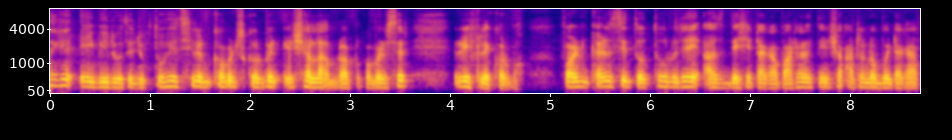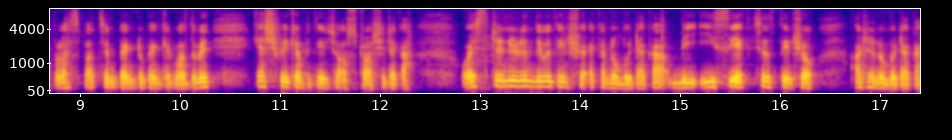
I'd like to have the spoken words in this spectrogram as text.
থেকে এই ভিডিওতে যুক্ত হয়েছিলেন কমেন্টস করবেন। ইনশাল্লাহ আমরা আপনার কমেন্টসের রিফ্লেক্ট করব। ফরেন কারেন্সির তথ্য অনুযায়ী আজ দেশে টাকা পাঠালে তিনশো আটানব্বই টাকা প্লাস পাচ্ছেন ব্যাংক টু ব্যাংকের মাধ্যমে। ক্যাশ পিকআপে তিনশো অষ্টআশি টাকা। ওয়েস্টার্ন ইউনিয়ন দেবে তিনশো একানব্বই টাকা বিইসি এক্সচেঞ্জ তিনশো আটানব্বই টাকা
